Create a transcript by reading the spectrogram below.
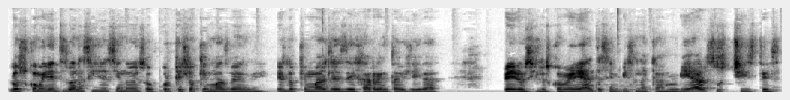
los comediantes van a seguir haciendo eso, porque es lo que más vende, es lo que más les deja rentabilidad. Pero si los comediantes empiezan a cambiar sus chistes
